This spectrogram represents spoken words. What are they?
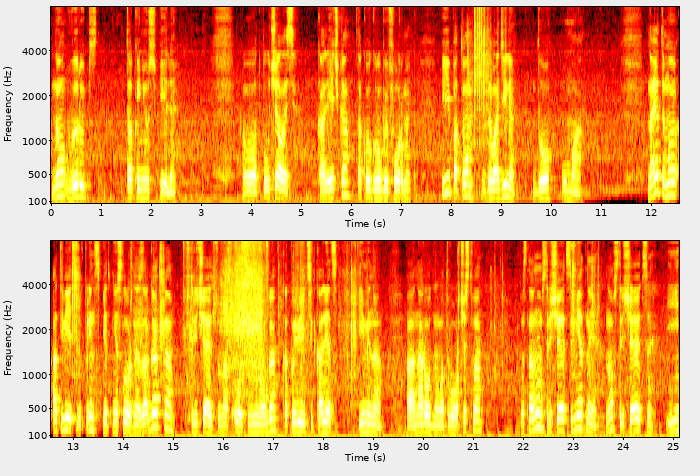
но вырубить так и не успели. Вот, получалось колечко такой грубой формы. И потом доводили до ума. На это мы ответили. В принципе, это несложная загадка. Встречается у нас очень много. Как вы видите, колец именно а, народного творчества. В основном встречаются медные, но встречаются и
